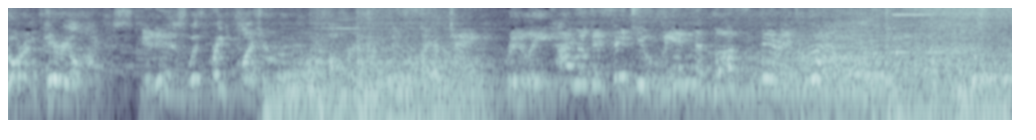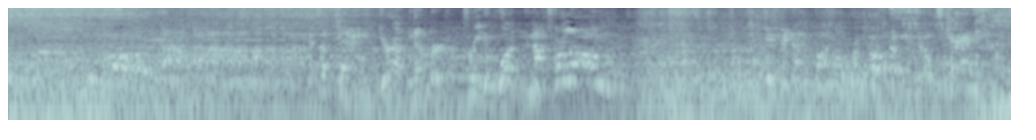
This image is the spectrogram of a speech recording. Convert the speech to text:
Your Imperial Highness, it is with great pleasure offered this Fire Kang! Really? I will defeat you in the spirit realm! That's Kang. You're outnumbered. Three to one. Not for long! Give me that bottle! No you don't, Kang!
